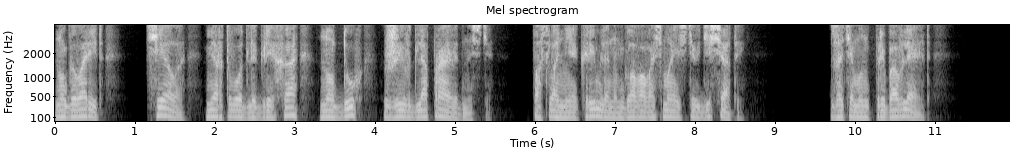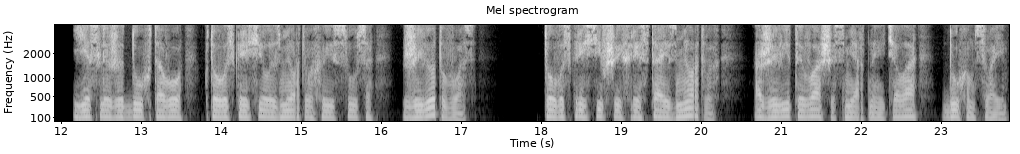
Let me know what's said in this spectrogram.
но говорит «тело мертво для греха, но дух жив для праведности». Послание к римлянам, глава 8, стих 10. Затем он прибавляет «Если же дух того, кто воскресил из мертвых Иисуса, живет в вас, то воскресивший Христа из мертвых оживит и ваши смертные тела Духом Своим,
